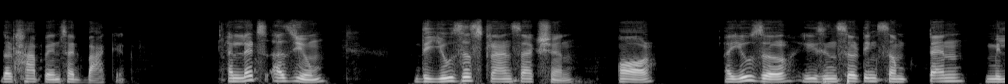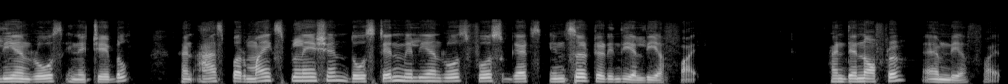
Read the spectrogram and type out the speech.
that happens at backend. And let's assume the user's transaction or a user is inserting some 10 million rows in a table and as per my explanation those 10 million rows first gets inserted in the LDF file and then after MDF file.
